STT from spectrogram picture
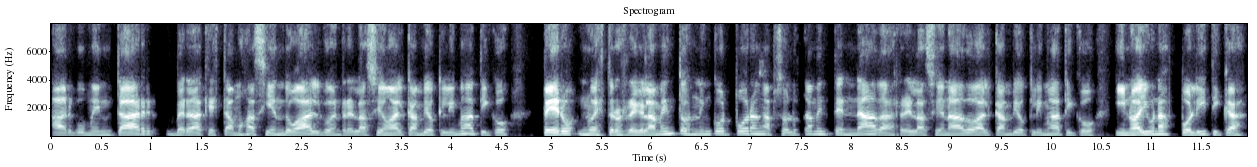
argumentar, ¿verdad?, que estamos haciendo algo en relación al cambio climático, pero nuestros reglamentos no incorporan absolutamente nada relacionado al cambio climático y no hay unas políticas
